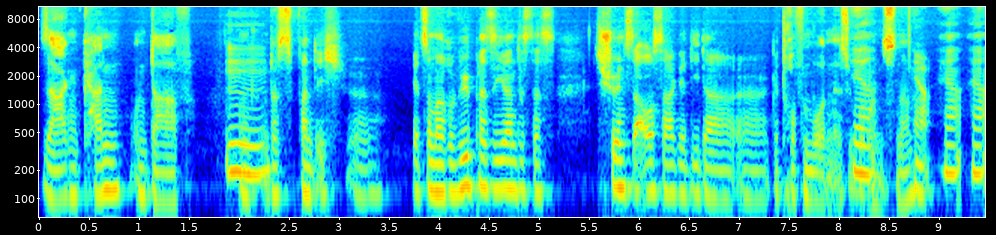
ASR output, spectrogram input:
sagen kann und darf. Und, und das fand ich äh, jetzt nochmal Revue passierend, ist das die schönste Aussage, die da äh, getroffen worden ist über Ja. uns. Ne? Ja. Ja, ja.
